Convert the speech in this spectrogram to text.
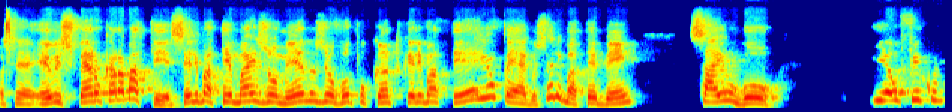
Assim, eu espero o cara bater. Se ele bater mais ou menos, eu vou para o canto que ele bater e eu pego. Se ele bater bem, sai o gol. E eu fico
